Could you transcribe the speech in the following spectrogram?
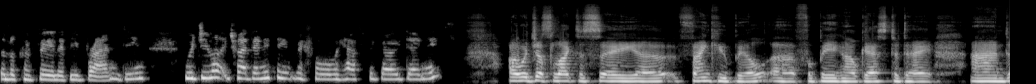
the look and feel of your branding. Would you like to add anything before we have to go, Dennis? I would just like to say uh, thank you, Bill, uh, for being our guest today and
